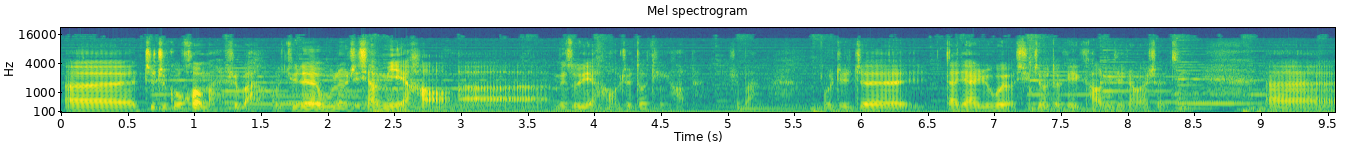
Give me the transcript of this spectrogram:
呃，支持国货嘛，是吧？我觉得无论是小米也好，呃，魅族也好，我觉得都挺好的，是吧？我觉得大家如果有需求，都可以考虑这两款手机。呃，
